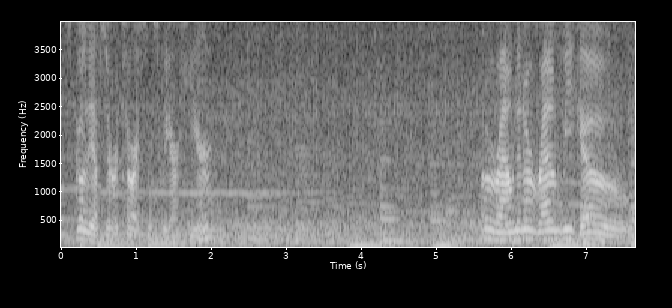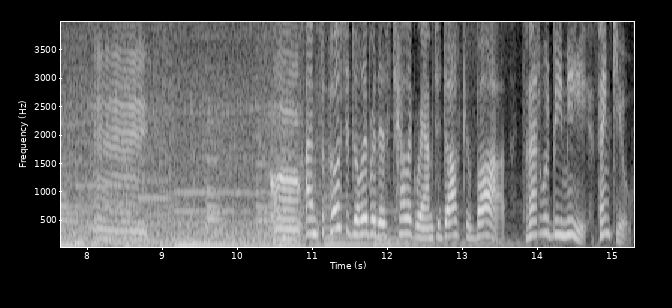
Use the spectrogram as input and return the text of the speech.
Let's go to the observatory since we are here. Around and around we go. Yay. Hello. I'm supposed to deliver this telegram to Dr. Bob. That would be me. Thank you.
